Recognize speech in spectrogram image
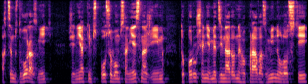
A chcem zdôrazniť, že nejakým spôsobom sa nesnažím to porušenie medzinárodného práva z minulosti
